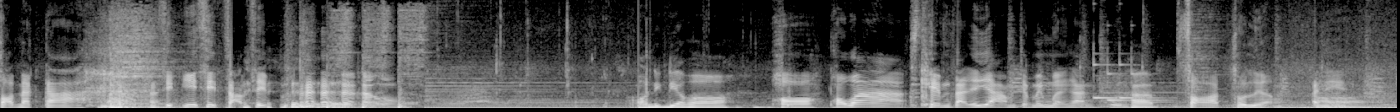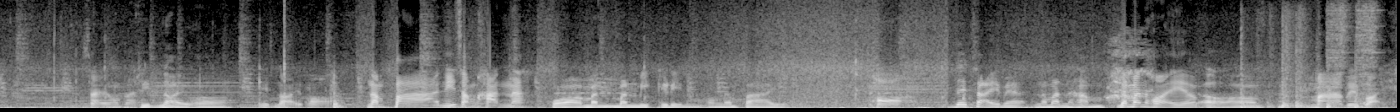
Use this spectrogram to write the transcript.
ซอสแมกกาสิบยี่สิบสามสิบครับผม อ๋อนิดเดียวพอ พอ เพราะว่าเค็มแต่ละอย่างมันจะไม่เหมือนกันคุณครับ ซอสถั่วเหลืองอันนี้อ๋อใส่ลงไปนิดหน่อยพอ นิดหน่อยพอ น้ำปลาอันนี้สำคัญนะ เพราะว่ามันมันมีกลิ่นของน้ำปลาอยู่ พอ ได้ใส่ไหมน้ำมันหน้ำมันหอยครับำอ๋อ มาบ่อยๆ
